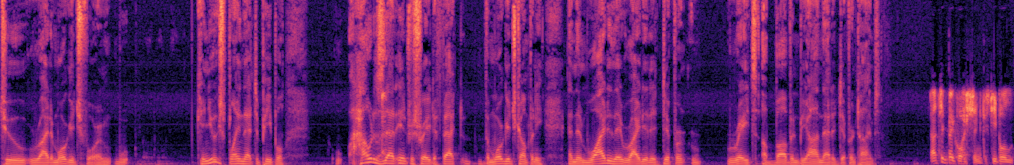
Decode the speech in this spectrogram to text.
to write a mortgage for. And can you explain that to people? How does that interest rate affect the mortgage company, and then why do they write it at different rates above and beyond that at different times? That's a great question because people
